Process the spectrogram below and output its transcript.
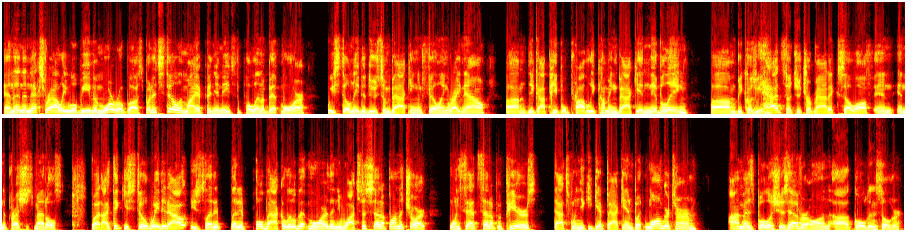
And then the next rally will be even more robust. But it still, in my opinion, needs to pull in a bit more we still need to do some backing and filling. Right now, um, you got people probably coming back in nibbling um, because we had such a dramatic sell off in in the precious metals. But I think you still wait it out. You just let it let it pull back a little bit more. Then you watch the setup on the chart. Once that setup appears, that's when you could get back in. But longer term, I'm as bullish as ever on uh, gold and silver.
